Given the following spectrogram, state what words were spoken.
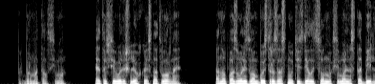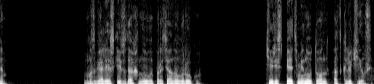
— пробормотал Симон. «Это всего лишь легкое снотворное. Оно позволит вам быстро заснуть и сделать сон максимально стабильным». Мозголевский вздохнул и протянул руку. Через пять минут он отключился.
